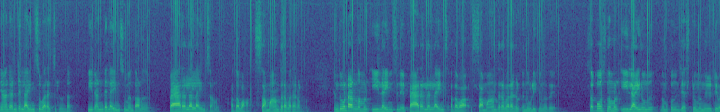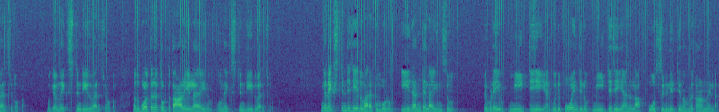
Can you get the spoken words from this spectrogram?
ഞാൻ രണ്ട് ലൈൻസ് വരച്ചിട്ടുണ്ട്. ഈ രണ്ട് ലൈൻസും എന്താണ്? പാരലൽ ലൈൻസ് ആണ് അഥവാ സമാന്തര വരകളാണ് എന്തുകൊണ്ടാണ് നമ്മൾ ഈ ലൈൻസിനെ പാരലൽ ലൈൻസ് അഥവാ സമാന്തര വരകൾ എന്ന് വിളിക്കുന്നത്? സപ്പോസ് നമ്മൾ ഈ ലൈൻ ഒന്ന് നമുക്കൊന്ന് ജസ്റ്റ് ഒന്ന് നീട്ടി വരച്ച് നോക്കാം. ഓക്കെ ഒന്ന് എക്സ്റ്റെൻഡ് ചെയ്ത് വരച്ച് നോക്കാം. അതുപോലെ തന്നെ തൊട്ട് താഴെയുള്ള ലൈനും ഒന്ന് എക്സ്റ്റെൻഡ് ചെയ്ത് വരച്ചു. ഇങ്ങനെ എക്സ്റ്റെൻഡ് ചെയ്ത് വരക്കുമ്പോഴും ഈ രണ്ട് ലൈൻസും എവിടെയും മീറ്റ് ചെയ്യാൻ ഒരു പോയിന്റിലും മീറ്റ് ചെയ്യാനുള്ള പോസിബിലിറ്റി നമ്മൾ കാണുന്നില്ല.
